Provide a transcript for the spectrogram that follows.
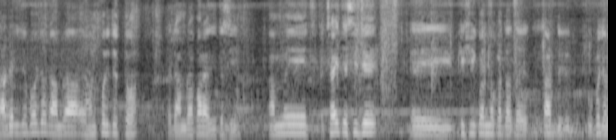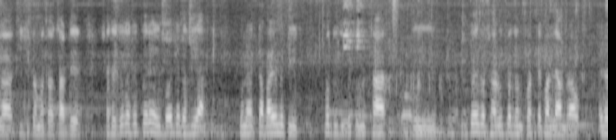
তাদের যে বর্জ্যটা আমরা এখন পরিত্যক্ত, এটা আমরা পাড়ায় দিতেছি। আমি চাইতেছি যে এই কৃষি কর্মকর্তা স্যারদের উপজেলা কৃষি কর্মকর্তা স্যারদের সাথে যোগাযোগ করে এই বর্জ্যটা দিয়া কোনো একটা বায়োমেট্রিক পদ্ধতিতে কোনো এই জৈব সার উৎপাদন করতে পারলে আমরাও এটা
